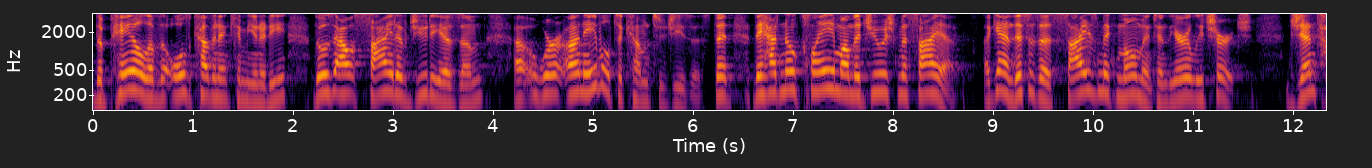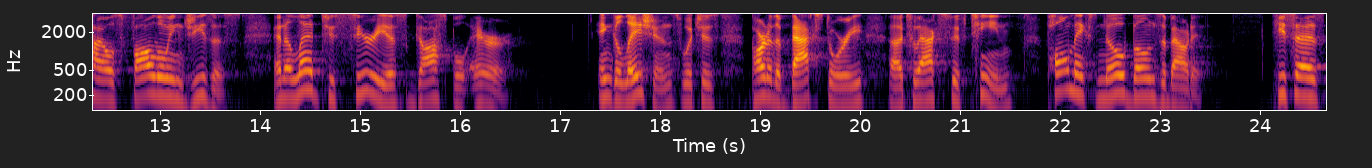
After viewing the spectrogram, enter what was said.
the pale of the Old Covenant community, those outside of Judaism, uh, were unable to come to Jesus, that they had no claim on the Jewish Messiah. Again, this is a seismic moment in the early church. Gentiles following Jesus, and it led to serious gospel error. In Galatians, which is part of the backstory uh, to Acts 15, Paul makes no bones about it. He says,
